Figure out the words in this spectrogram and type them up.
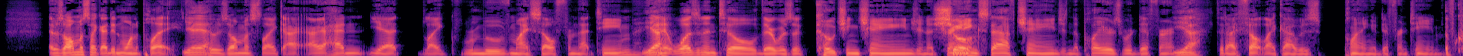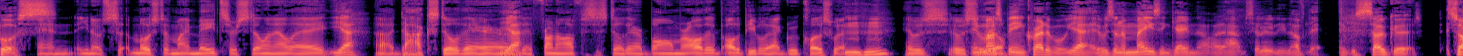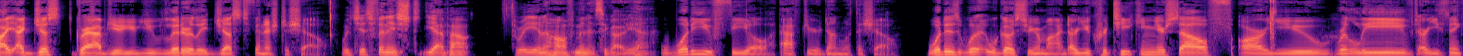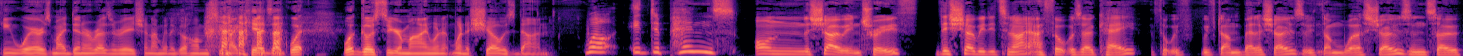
it was almost like I didn't want to play. Yeah. It was almost like I, I hadn't yet like removed myself from that team. Yeah. And it wasn't until there was a coaching change and a Sure. training staff change and the players were different Yeah. that I felt like I was playing a different team. Of course. And you know, most of my mates are still in LA. yeah. Uh, Doc's still there. Yeah. The front office is still there. Ballmer, all the all the people that I grew close with. hmm It was it was. It must be incredible. Yeah. It was an amazing game though. I absolutely loved it. It was so good. So I, I just grabbed you. you. You literally just finished a show. We just finished, yeah, about three and a half minutes ago. Yeah. What do you feel after you're done with the show? What is what, what goes through your mind? Are you critiquing yourself? Are you relieved? Are you thinking, "Where's my dinner reservation? I'm going to go home and see my kids." like what what goes through your mind when when a show is done? Well, it depends on the show. In truth, this show we did tonight, I thought was okay. I thought we've we've done better shows, we've done worse shows, and so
